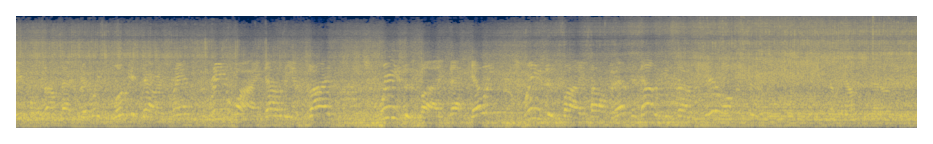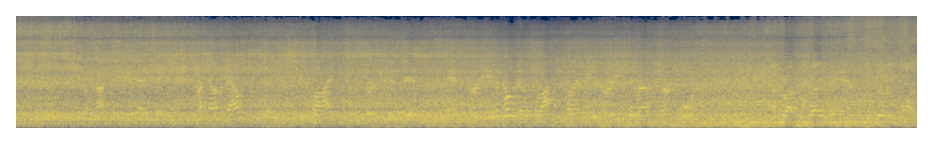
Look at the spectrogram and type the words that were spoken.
they pull down back readily. Look at Darren Krantz, rewind down the inside, squeezes by Zach Kelly, squeezes by Tom Vanessa, and to the inside of the air. Right now the balance is six, five, thirty-two did, and thirty-eight of Rodell, Rocky trying to get three, they round turn four. Across the right hand, thirty-one,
